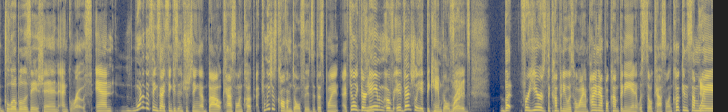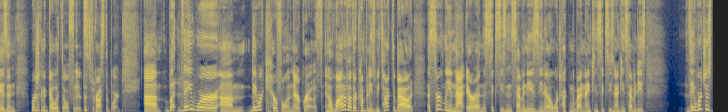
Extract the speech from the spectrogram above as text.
globalization and growth. And one of the things I think is interesting about Castle and Cooke, can we just call them Dole Foods at this point? I feel like their name over eventually it became Dole Right. Foods. But for years, the company was Hawaiian Pineapple Company, and it was still Castle and Cooke in some Yeah. ways. And we're just going to go with Dole Foods across the board. Um, but they were um, they were careful in their growth, and a lot of other companies we talked about, uh, certainly in that era, in the '60s and '70s. You know, we're talking about 1960s, 1970s. They were just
